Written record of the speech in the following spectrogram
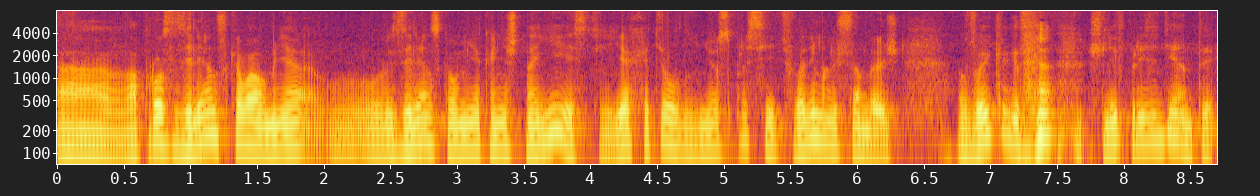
э, вопрос Зеленского у меня, Зеленского у меня, конечно, есть. Я хотел у него спросить, Владимир Александрович, вы когда шли в президенты,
